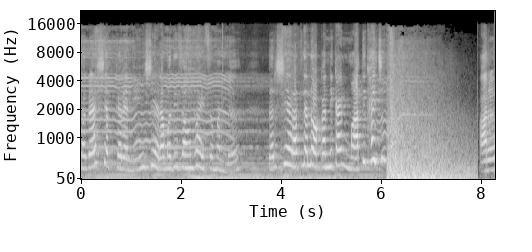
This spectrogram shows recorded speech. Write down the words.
सगळ्या शेतकऱ्यांनी शहरामध्ये जाऊन राहायचं म्हणलं तर शहरातल्या लोकांनी काय माती खायची? अरे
